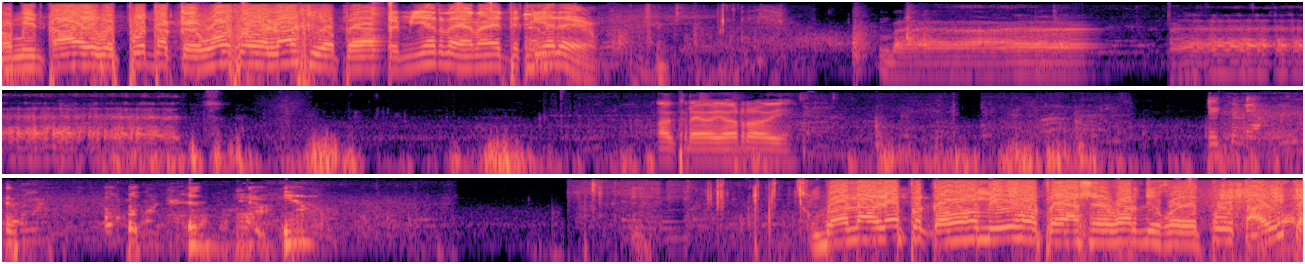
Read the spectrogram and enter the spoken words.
No mintas, hijo de puta, que vos sos el ácido, pedazo de mierda, ya nadie te quiere. No creo yo, Robbie. Vos no hablé porque vos mi hijo, pedazo de gordo, hijo de puta, ¿viste?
